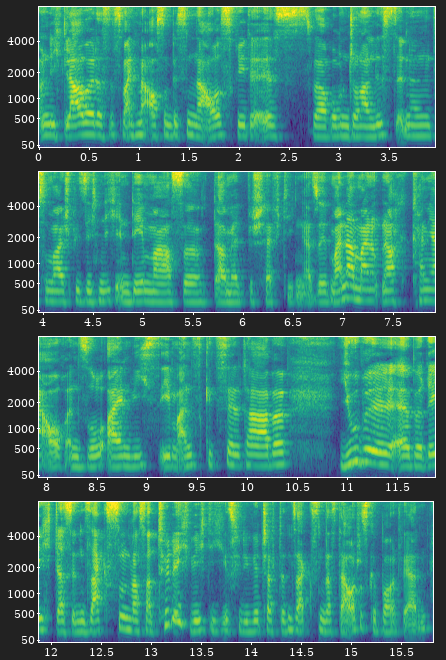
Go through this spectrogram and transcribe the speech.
und ich glaube, dass es manchmal auch so ein bisschen eine Ausrede ist, warum JournalistInnen zum Beispiel sich nicht in dem Maße damit beschäftigen. Also meiner Meinung nach kann ja auch in so ein, wie ich es eben anskizziert habe, Jubelbericht, dass in Sachsen, was natürlich wichtig ist für die Wirtschaft in Sachsen, dass da Autos gebaut werden,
